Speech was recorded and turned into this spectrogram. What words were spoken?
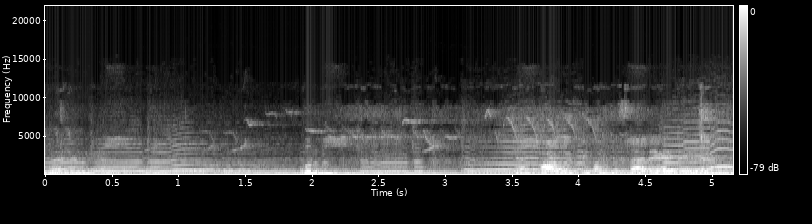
ഭരണിയാണ് പറഞ്ഞു. ഞാൻ പകുതി പഞ്ചസാര ആഡ് ചെയ്യാണ്.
